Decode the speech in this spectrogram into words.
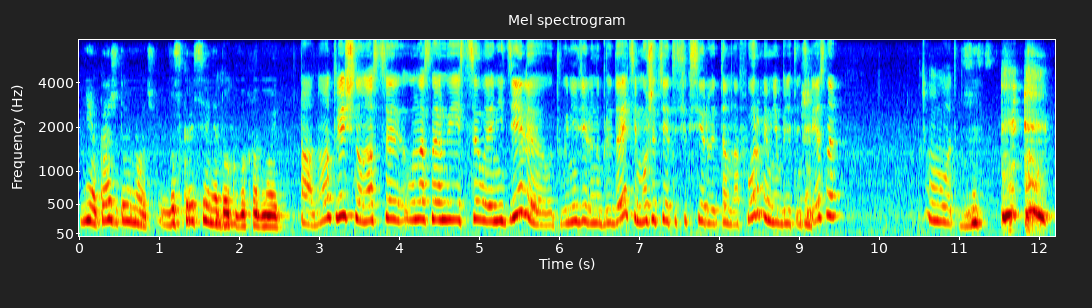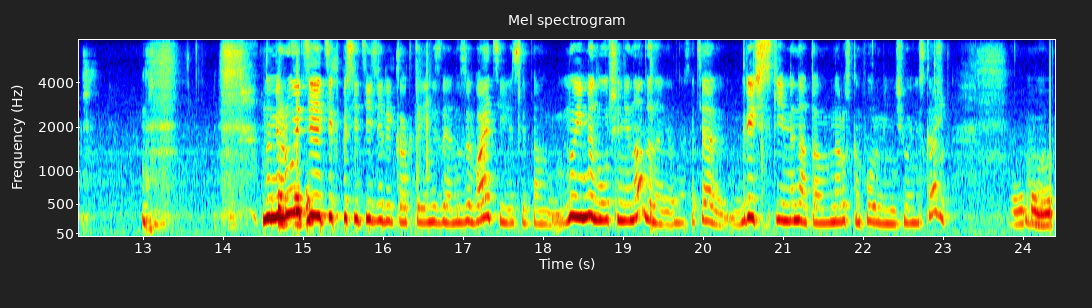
Не, каждую ночь. В воскресенье только выходной. А, ну отлично. У нас, у нас, наверное, есть целая неделя. Вот вы неделю наблюдаете. Можете это фиксировать там на форуме. Мне будет интересно. Вот. Нумеруйте этих посетителей как-то, я не знаю, называйте, если там... Ну, имен лучше не надо, наверное, хотя греческие имена там на русском форуме ничего не скажут. Вот.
